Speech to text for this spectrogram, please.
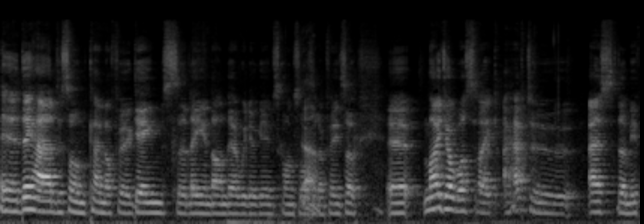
they had some kind of uh, games uh, laying down there, video games, consoles, Yeah. and everything. So uh, my job was like I have to ask them if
